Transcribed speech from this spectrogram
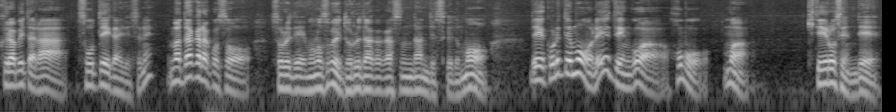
比べたら想定外ですね。まあ、だからこそ、それでものすごいドル高が進んだんですけども、で、これってもう0.5はほぼ、まあ、規定路線で、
